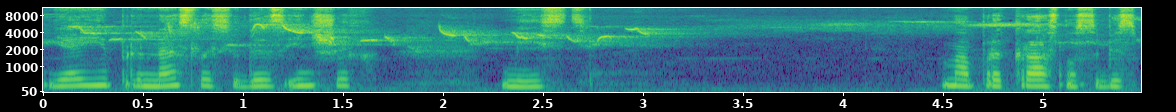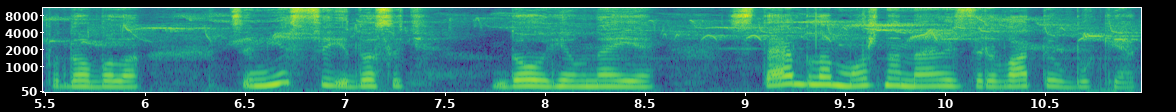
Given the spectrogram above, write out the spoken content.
я її принесла сюди з інших місць. Вона прекрасно собі сподобала це місце і досить довгі в неї стебла, можна навіть зривати в букет.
